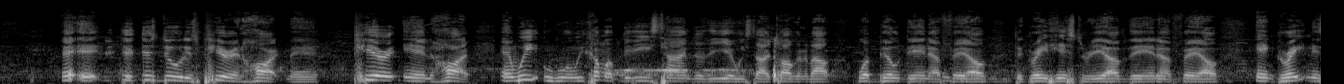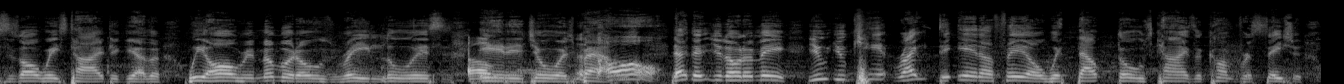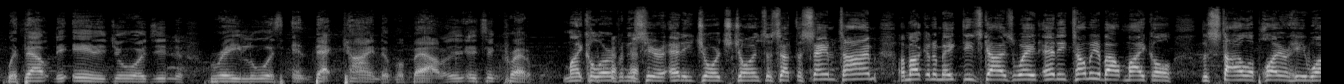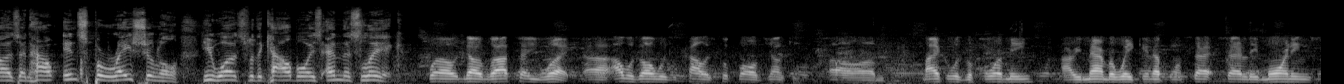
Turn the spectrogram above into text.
it, it, it- this dude is pure in heart, man. Pure in heart. And we, when we come up to these times of the year, we start talking about what built the NFL, the great history of the NFL. And greatness is always tied together. We all remember those Ray Lewis, oh, Eddie George battles. Oh. That, that you know what I mean? You you can't write the NFL without those kinds of conversations, without the Eddie George and the Ray Lewis and that kind of a battle. It- it's incredible. Michael Irvin is here. Eddie George joins us at the same time. I'm not going to make these guys wait. Eddie, tell me about Michael, the style of player he was, and how inspirational he was for the Cowboys and this league. Well, no, well, I'll tell you what. Uh, I was always a college football junkie. Um, Michael was before me. I remember waking up on Saturday mornings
